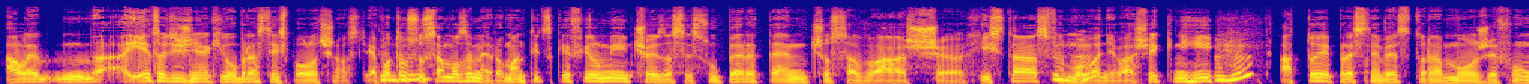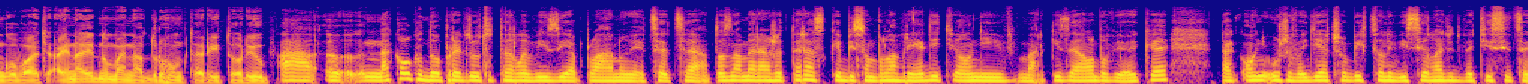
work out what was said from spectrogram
Ale mm, je totiž nejaký obraz tej spoločnosti. A potom uh-huh. sú samozrejme romantické filmy, čo je zase super, ten, čo sa váš chystá, sfilmovanie uh-huh. vašej knihy. Uh-huh. A to je presne vec, ktorá môže fungovať aj na jednom, aj na druhom teritoriu. A e, nakoľko dopredu to televízia plánuje CCA? To znamená, že teraz, keby som bola v riaditeľni v Markize alebo v Jojke, tak oni už vedia, čo by chceli vysielať v 2017?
